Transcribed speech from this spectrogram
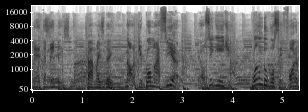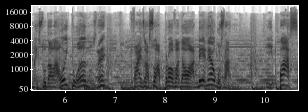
né, também tem. Tá, mas e daí? Não, diplomacia é o seguinte: quando você forma, estuda lá oito anos, né? Faz a sua prova da OAB, né, Gustavo? E passa.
